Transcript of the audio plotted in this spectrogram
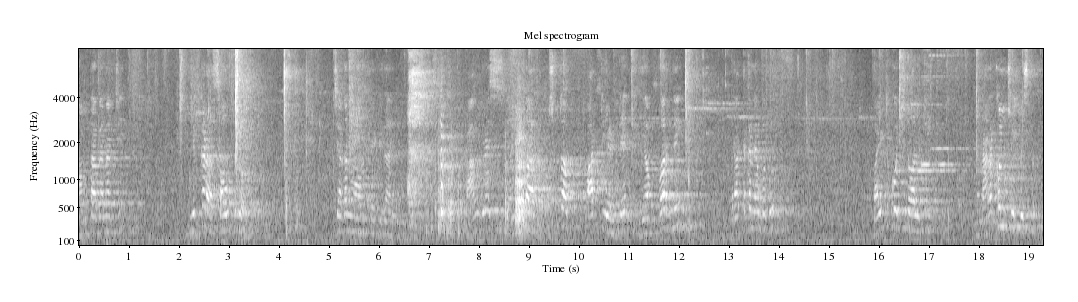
మమతా బెనర్జీ ఇక్కడ సౌత్లో జగన్మోహన్ రెడ్డి గారు. కాంగ్రెస్ ఎంత దుష్ట పార్టీ అంటే ఎవరిని బ్రతకనివ్వదు బయటకు వచ్చిన వాళ్ళకి నరకం చూపిస్తుంది.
